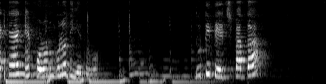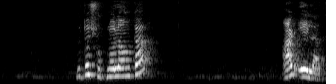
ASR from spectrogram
একে একে ফোড়নগুলো দিয়ে দেবো। দুটি তেজপাতা, দুটো শুকনো লঙ্কা আর এলাচ।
